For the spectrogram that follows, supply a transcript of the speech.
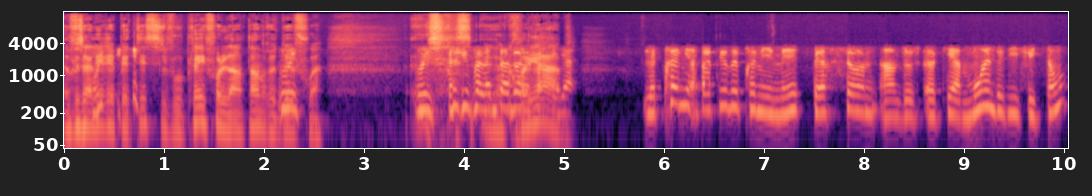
Vous allez répéter, s'il vous plaît, il faut l'entendre deux fois. Oui, il faut l'entendre deux fois. À partir du 1er mai, personne qui a moins de 18 ans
